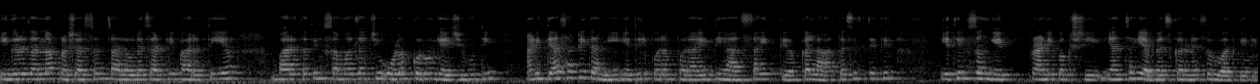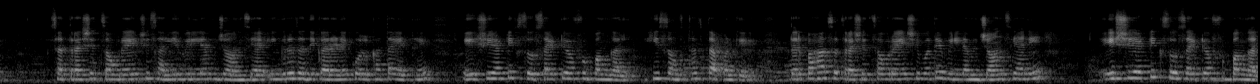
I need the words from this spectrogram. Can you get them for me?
इंग्रजांना प्रशासन चालवण्यासाठी भारतीय भारतातील समाजाची ओळख करून घ्यायची होती आणि त्यासाठी त्यांनी येथील परंपरा इतिहास साहित्य कला तसेच तेथील येथील संगीत प्राणी पक्षी यांचाही अभ्यास करण्यास सुरुवात केली. सतराशे चौऱ्याऐंशी साली विल्यम जॉन्स या इंग्रज अधिकाऱ्याने कोलकाता येथे एशियाटिक सोसायटी ऑफ बंगाल ही संस्था स्थापन केली. तर पहा सतराशे चौऱ्याऐंशीमध्ये विल्यम जॉन्स यांनी एशियाटिक सोसायटी ऑफ बंगाल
